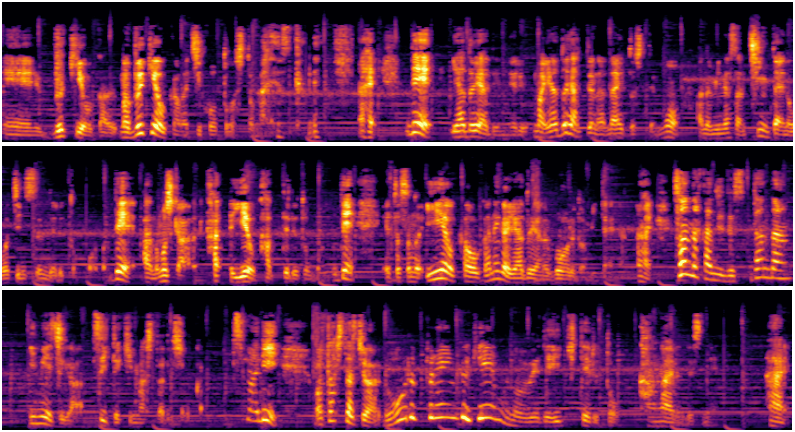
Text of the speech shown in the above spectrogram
えー、武器を買う。まあ、武器を買うは自己投資とかですかね。はい。で、宿屋で寝る。まあ、宿屋っていうのはないとしても、あの、皆さん賃貸のお家に住んでると思うので、あの、もしくは家を買ってると思うので、えっと、その家を買うお金が宿屋のゴールドみたいな。はい。そんな感じです。だんだんイメージがついてきましたでしょうか。つまり、私たちはロールプレイングゲームの上で生きてると考えるんですね。はい。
